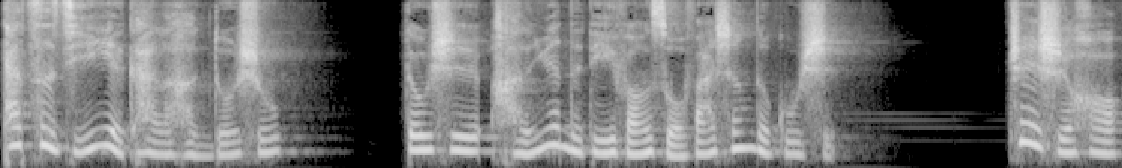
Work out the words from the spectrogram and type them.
他自己也看了很多书，都是很远的地方所发生的故事。这时候，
